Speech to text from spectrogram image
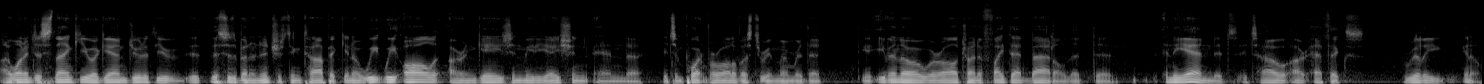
I want to just thank you again, Judith. You, this has been an interesting topic. You know, we, we all are engaged in mediation, and uh, it's important for all of us to remember that even though we're all trying to fight that battle, that uh, in the end, it's it's how our ethics really, you know,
